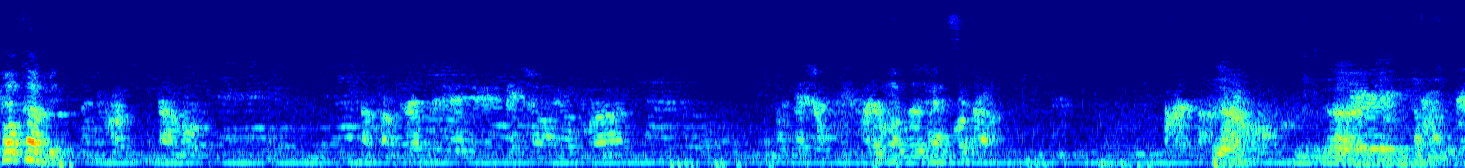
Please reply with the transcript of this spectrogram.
Qual cabelo? É não, não.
